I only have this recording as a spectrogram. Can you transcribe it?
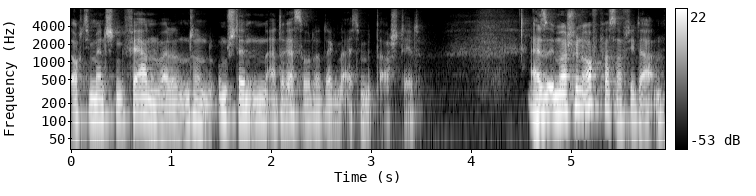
auch die Menschen gefährden, weil dann unter Umständen Adresse oder dergleichen mit dasteht. Also immer schön aufpassen auf die Daten.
